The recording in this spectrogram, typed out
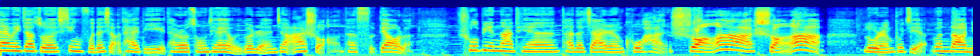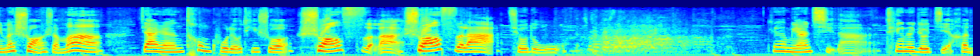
下一位叫做幸福的小泰迪，他说：“从前有一个人叫阿爽，他死掉了。出殡那天，他的家人哭喊：‘爽啊，爽啊！’路人不解，问道：‘你们爽什么啊？’家人痛哭流涕说：‘爽死了，爽死啦！’求读。这个名起的听着就解恨。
